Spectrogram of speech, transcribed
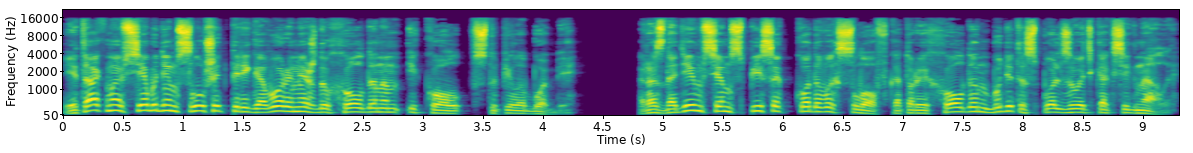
Итак, мы все будем слушать переговоры между Холденом и Кол, вступила Бобби. Раздадим всем список кодовых слов, которые Холден будет использовать как сигналы.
